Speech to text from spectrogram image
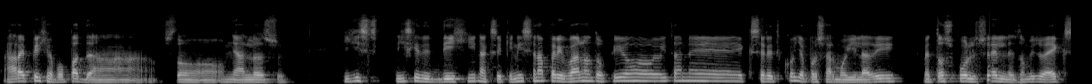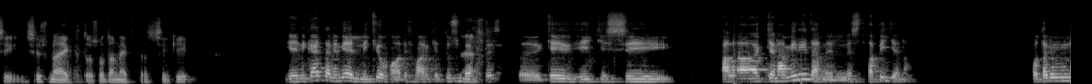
Άρα υπήρχε από πάντα στο μυαλό σου. Είχες, και την τύχη να ξεκινήσεις ένα περιβάλλον το οποίο ήταν εξαιρετικό για προσαρμογή. Δηλαδή με τόσους πολλούς Έλληνες, νομίζω έξι, εσύ ήσουν έκτος όταν έφτασες εκεί. Γενικά ήταν μια ελληνική ομάδα, είχαμε αρκετούς ναι. παίχτε ε, και η διοίκηση. Αλλά και να μην ήταν Έλληνες, θα πήγαινα. Όταν ήμουν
